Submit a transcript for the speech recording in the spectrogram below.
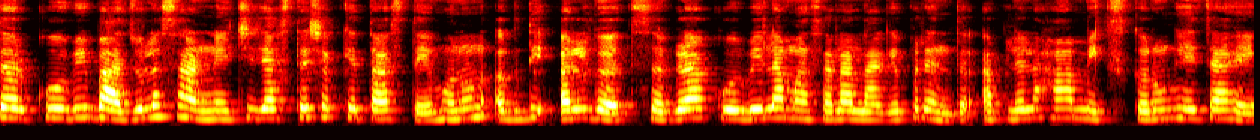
तर कोबी बाजूला सांडण्याची जास्त शक्यता असते. म्हणून अगदी अलगद सगळा कोबीला मसाला लागेपर्यंत आपल्याला हा मिक्स करून घ्यायचा आहे.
